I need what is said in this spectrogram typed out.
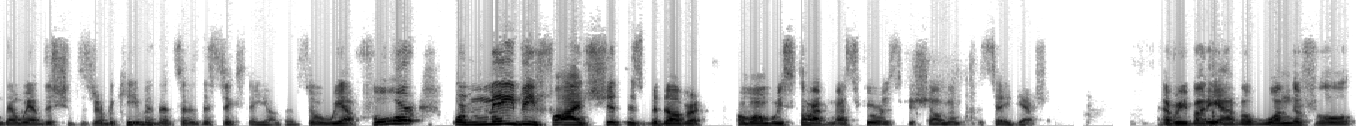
And then we have the Shittas Rabbi Kiva that says the sixth day Yom So we have four or maybe five Shittas Bedover. And when we start Maskuras to say Geshem. Everybody have a wonderful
